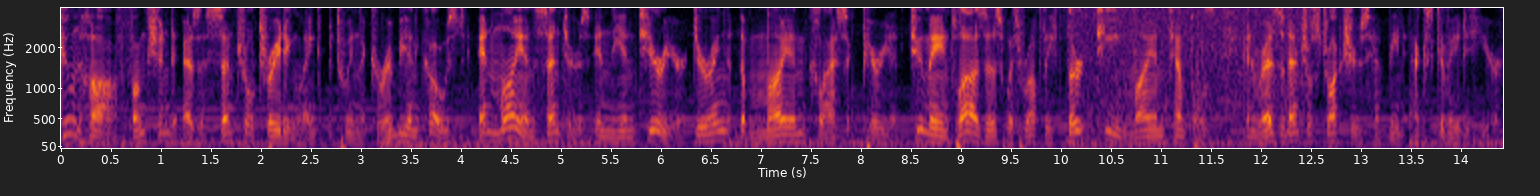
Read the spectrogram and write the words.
Altun Ha functioned as a central trading link between the Caribbean coast and Mayan centers in the interior during the Mayan Classic period. Two main plazas with roughly 13 Mayan temples and residential structures have been excavated here.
